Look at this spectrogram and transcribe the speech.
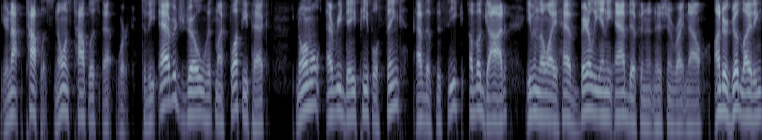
You're not topless. No one's topless at work. To the average Joe with my fluffy pack, normal, everyday people think I have the physique of a god, even though I have barely any ab definition right now, under good lighting,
